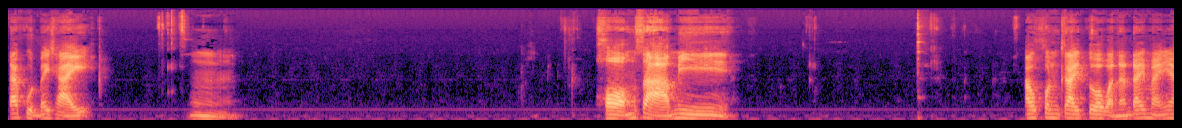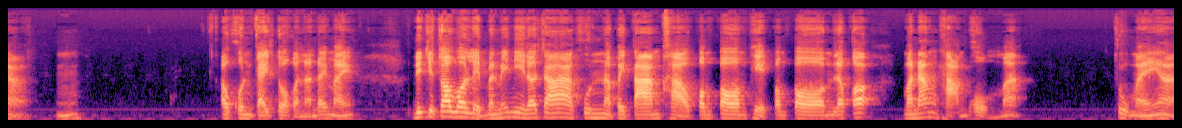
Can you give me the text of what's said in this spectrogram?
ถ้าคุณไม่ใช้ อืม ของสามี เอาคนไกลตัวกว่านั้นได้ไหมอะเอาคนไกลตัวกว่านั้นได้ไหมดิจิตอลวอลเล็ตมันไม่มีแล้วจ้า คุณนะไปตามข่าวปลอมๆเพจปลอมๆแล้วก็มานั่งถามผมอะถูกไหมอะ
